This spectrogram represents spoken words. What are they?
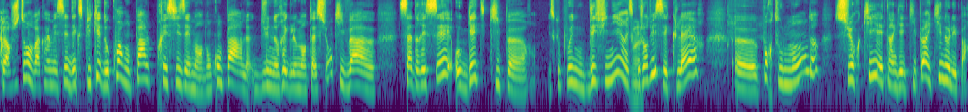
Alors justement, on va quand même essayer d'expliquer de quoi on parle précisément. Donc on parle d'une réglementation qui va euh, s'adresser aux gatekeepers. Est-ce que vous pouvez nous définir? Est-ce qu'aujourd'hui c'est clair euh, pour tout le monde sur qui est un gatekeeper et qui ne l'est pas?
